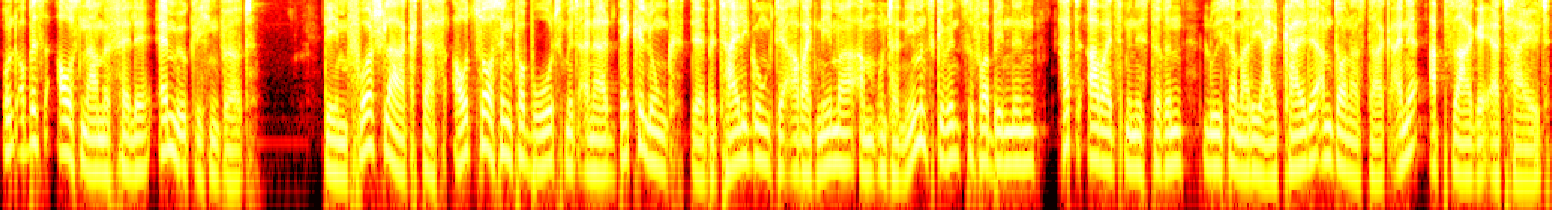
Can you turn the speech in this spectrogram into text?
und ob es Ausnahmefälle ermöglichen wird. Dem Vorschlag, das Outsourcing-Verbot mit einer Deckelung der Beteiligung der Arbeitnehmer am Unternehmensgewinn zu verbinden, hat Arbeitsministerin Luisa Maria Alcalde am Donnerstag eine Absage erteilt.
